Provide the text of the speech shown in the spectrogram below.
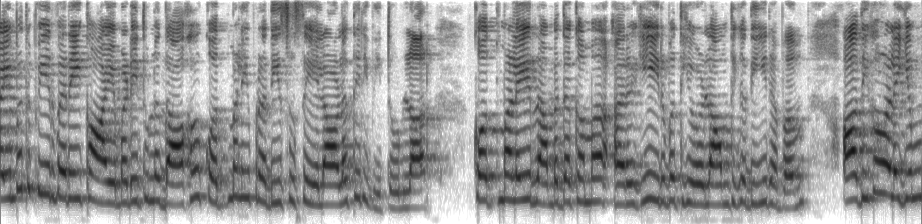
ஐம்பது பேர் வரை காயமடைந்துள்ளதாக கொத்மலை பிரதேச செயலாளர் தெரிவித்துள்ளார். கொத்மலை ரமதகம அருகே இருபத்தி ஏழாம் தேதி இரவும் அதிகாலையும்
